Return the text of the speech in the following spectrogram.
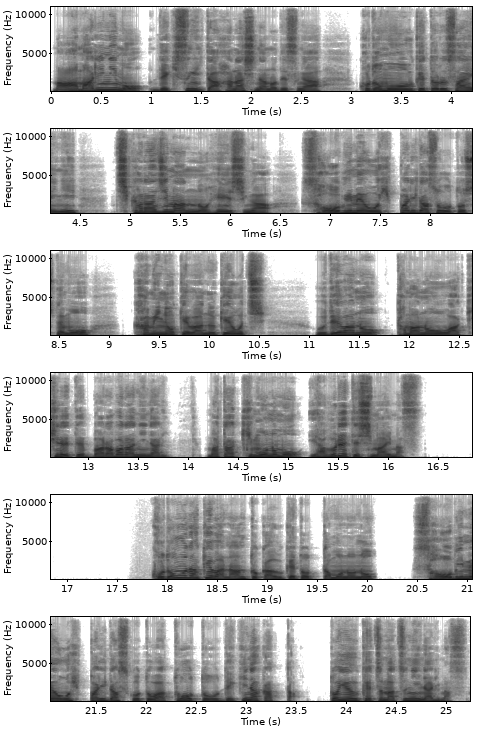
まああまりにもできすぎた話なのですが、子供を受け取る際に力自慢の兵士が装備目を引っ張り出そうとしても髪の毛は抜け落ち、腕輪の玉の尾は切れてバラバラになり、また着物も破れてしまいます。子供だけは何とか受け取ったものの、装備目を引っ張り出すことはとうとうできなかったという結末になります。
